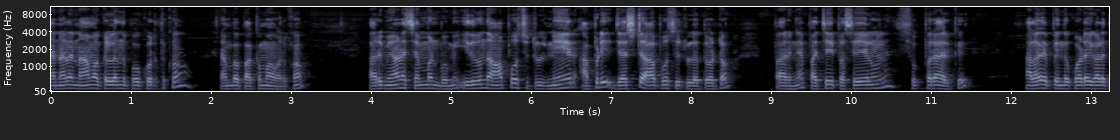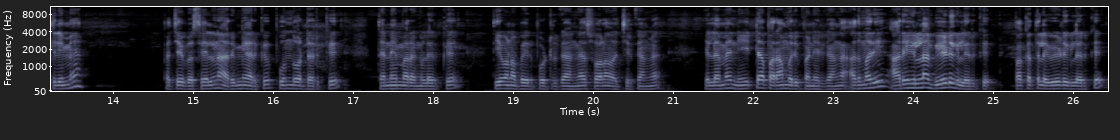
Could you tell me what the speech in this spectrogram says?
அதனால் நாமக்கல்லேருந்து போக்குவரத்துக்கும் ரொம்ப பக்கமாக இருக்கும். அருமையான செம்மண் பூமி. இது வந்து ஆப்போசிட்டில் நேர் அப்படி ஜஸ்ட்டு ஆப்போசிட்டில் தோட்டம். பாருங்கள் பச்சை பசையல்னு சூப்பராக இருக்குது அழகாக இப்போ இந்த கோடை காலத்துலேயுமே பச்சை பசேல்னு அருமையாக இருக்குது பூந்தோட்டம் இருக்குது தென்னை மரங்கள் இருக்குது தீவன பயிர் போட்டிருக்காங்க. சோளம் வச்சுருக்காங்க. எல்லாமே நீட்டாக பராமரிப்பு பண்ணியிருக்காங்க அது மாதிரி அருகிலாம் வீடுகள் இருக்குது பக்கத்தில் வீடுகள் இருக்குது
